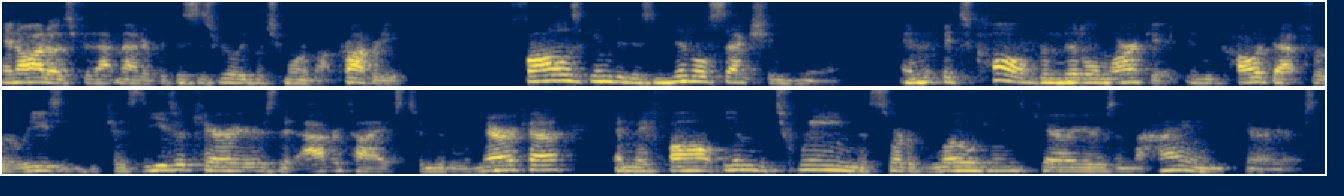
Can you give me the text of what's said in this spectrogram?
and autos for that matter, but this is really much more about property, falls into this middle section here And it's called the middle market. And we call it that for a reason, because these are carriers that advertise to middle America and they fall in between the sort of low end carriers and the high end carriers.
